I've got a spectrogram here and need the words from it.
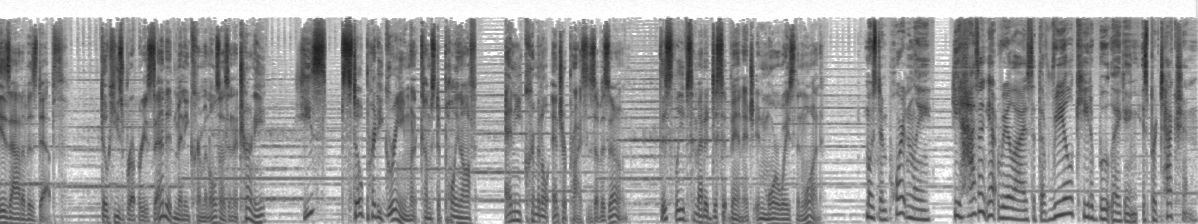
is out of his depth. Though he's represented many criminals as an attorney, he's still pretty green when it comes to pulling off any criminal enterprises of his own. This leaves him at a disadvantage in more ways than one. Most importantly, he hasn't yet realized that the real key to bootlegging is protection,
